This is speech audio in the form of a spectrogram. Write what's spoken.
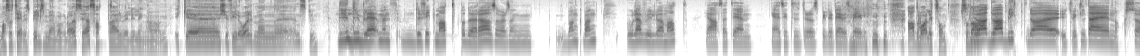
masse TV-spill som jeg var glad i, så jeg satt der veldig lenge av gangen. Ikke 24 år, men eh, en stund. Du, du ble, men du fikk mat på døra, og så var det sånn bank, bank. Olav, vil du ha mat? Ja, sett igjen. Jeg sitter og spiller TV-spill. Ja, det var litt sånn. Så Du, har, du, har blitt, du har utviklet deg nokså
